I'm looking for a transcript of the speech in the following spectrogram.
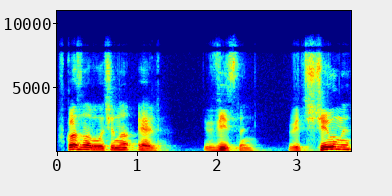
вказана величина L відстань від щілини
